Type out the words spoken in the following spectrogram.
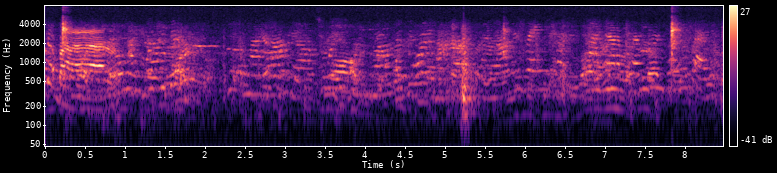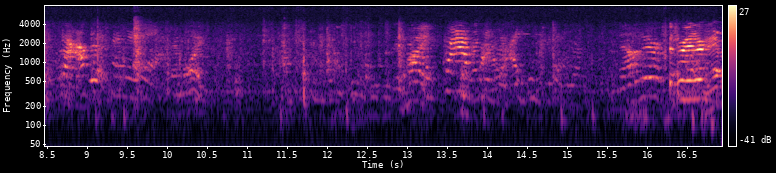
Come on. Refrigerator? There.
